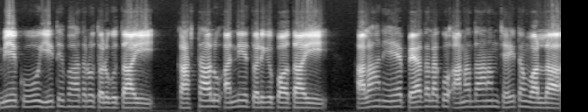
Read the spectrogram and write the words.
మీకు ఈతి బాధలు తొలగుతాయి. కష్టాలు అన్నీ తొలగిపోతాయి. అలానే పేదలకు అన్నదానం చేయటం వల్ల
